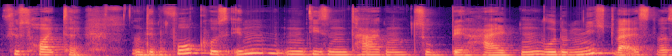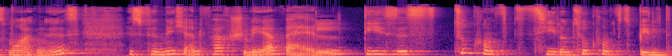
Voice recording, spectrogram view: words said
fürs Heute. Und den Fokus in diesen Tagen zu behalten, wo du nicht weißt, was morgen ist, ist für mich einfach schwer, weil dieses Zukunftsziel und Zukunftsbild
